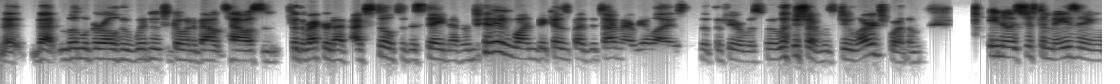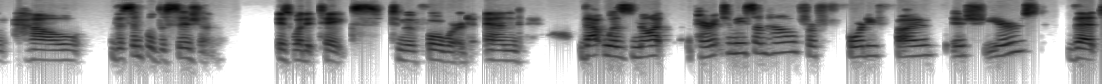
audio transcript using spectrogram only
that that little girl who wouldn't go in a bounce house. And for the record, I've, I've still to this day never been in one because by the time I realized that the fear was foolish, I was too large for them. You know, it's just amazing how the simple decision is what it takes to move forward. And that was not apparent to me somehow for 45 ish years that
